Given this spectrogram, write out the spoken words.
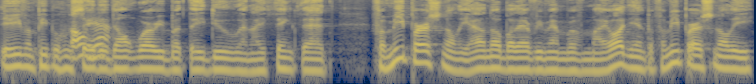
there are even people who oh, say yeah. they don't worry, but they do. And I think that for me personally, I don't know about every member of my audience, but for me personally,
